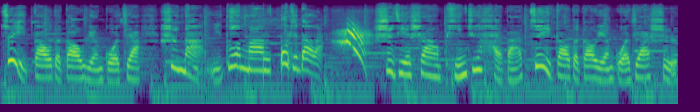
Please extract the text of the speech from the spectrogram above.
最高的高原国家是哪一个吗？不知道了。世界上平均海拔最高的高原国家是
